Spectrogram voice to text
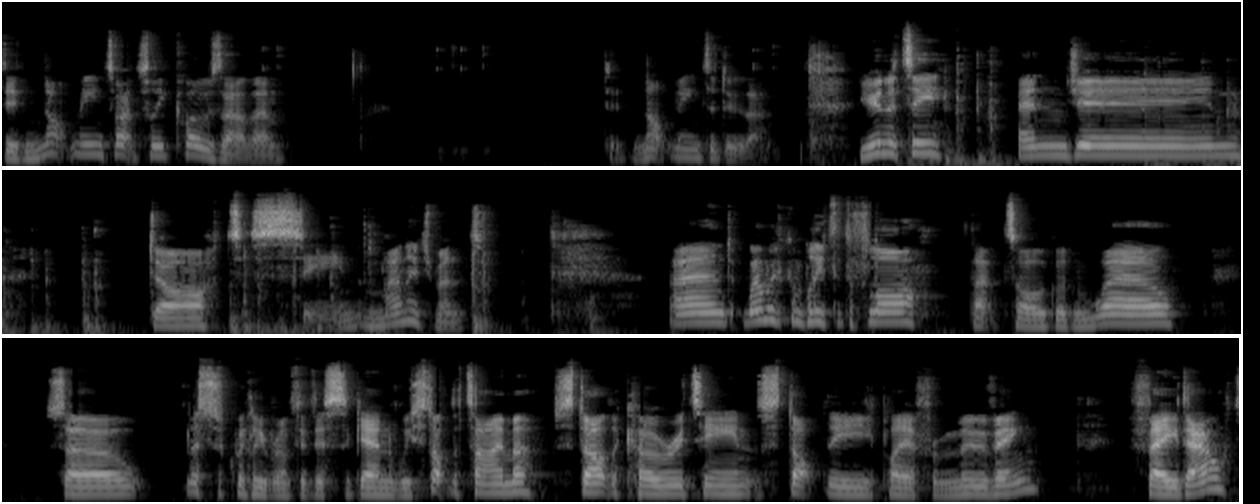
did not mean to actually close that then. Did not mean to do that. Unity engine dot scene management. And when we've completed the floor, that's all good and well. So let's just quickly run through this again. We stop the timer, start the coroutine, stop the player from moving, fade out,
